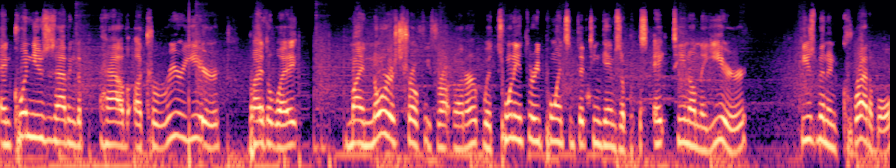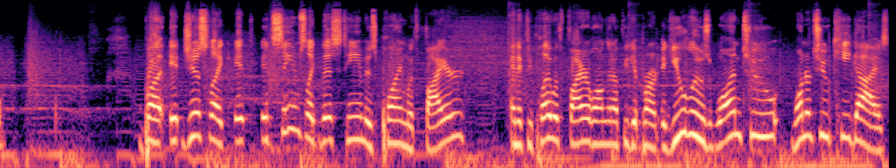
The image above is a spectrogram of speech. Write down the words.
And Quinn Hughes is having to have a career year, by the way, my Norris Trophy frontrunner with 23 points in 15 games, a plus 18 on the year. He's been incredible. But it just like it it seems like this team is playing with fire. And if you play with fire long enough, you get burned. If you lose one, two, one or two key guys,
